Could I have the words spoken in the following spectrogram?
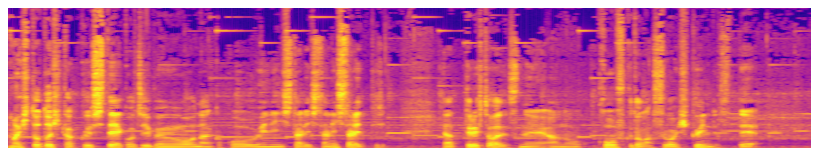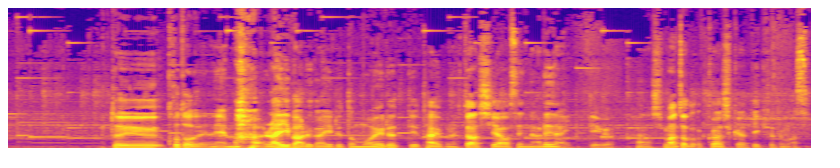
まあ、人と比較してこう自分をなんかこう上にしたり下にしたりってやってる人はですねあの幸福度がすごい低いんですってということでね、まあ、ライバルがいると燃えるっていうタイプの人は幸せになれないっていう話、まあ、ちょっと詳しくやっていきたいと思います。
